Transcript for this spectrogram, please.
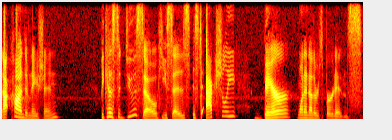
Not condemnation. Because to do so, he says, is to actually bear one another's burdens.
